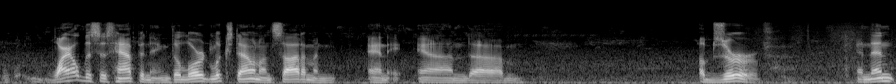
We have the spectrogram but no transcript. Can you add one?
while this is happening, the Lord looks down on Sodom and and and um, observe, and then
